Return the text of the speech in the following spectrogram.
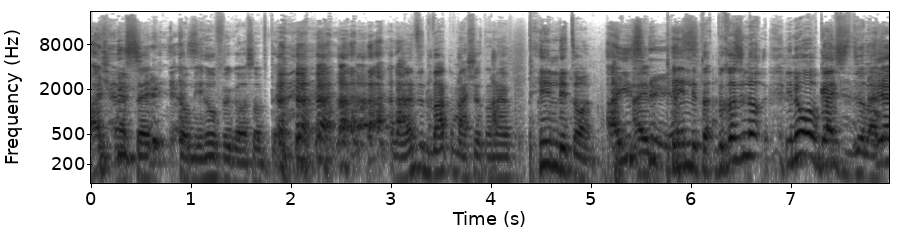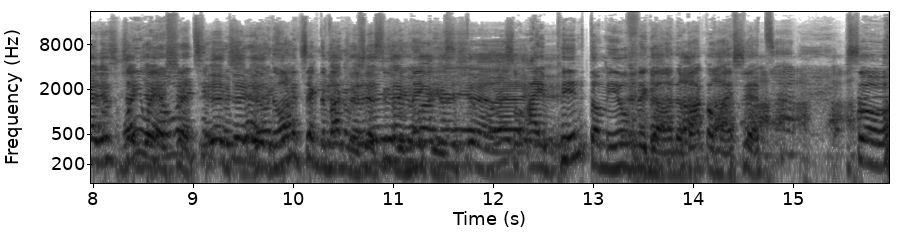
Are you I said serious? Tommy Hilfiger or something. and I went to the back of my shirt and I pinned it on. Are you I serious? pinned it on because you know you know what guys do like Yeah, just when check you wear your shirt, check your they, they want to check the back of your shirt, see Check the the back of makers. So I pinned Tommy Hilfiger on the back of my shirt. So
